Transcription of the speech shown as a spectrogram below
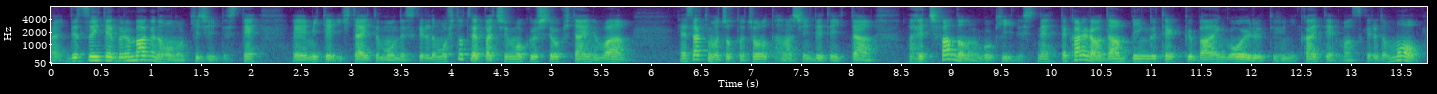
はい、で続いてブルームバーグの方の記事ですね、え、見ていきたいと思うんですけれども一つやっぱり注目しておきたいのは、え、さっきもちょっとちょろっと話に出ていた、ま、ヘッジファンドの動きですね。で彼らはダンピングテックバイングオイルっていうふうに書いてますけれども、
